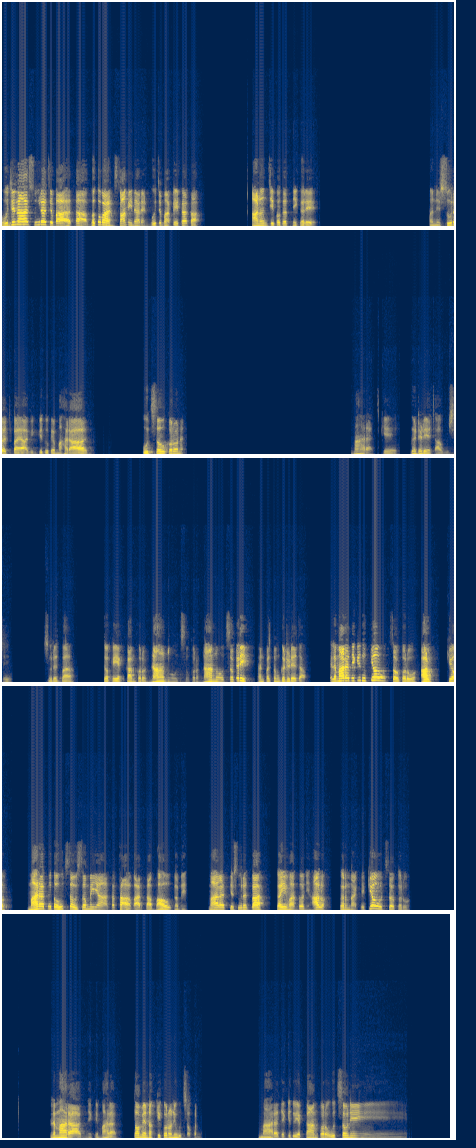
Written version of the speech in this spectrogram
ભુજના સૂરજબા હતા. ભગવાન સ્વામિનારાયણ ભુજમાં બેઠા હતા. આણંદજી ભગતની ઘરે અને સુરજબાએ આવી કીધું કે મહારાજ, ઉત્સવ કરો ને. મહારાજ કે, ગઢડે જવું છે. સુરજબા, તો કે એક કામ કરો, નાનો ઉત્સવ કરો. નાનો ઉત્સવ કરી અને પછી તમે ગઢડે જાઓ. એટલે મહારાજે કીધું, કયો ઉત્સવ કરવો? હાલ, કયો? મહારાજને તો ઉત્સવ, સમયા, કથા, વાર્તા, ભાવ ગમે. મહારાજ કે સુરજબા કઈ વાંધો નહીં, હાલો, કર નાખે. કયો ઉત્સવ કરવો? એટલે મહારાજ ને કે મહારાજ, તમે નક્કી કરો ને ઉત્સવ કરો મહારાજે કીધું, એક કામ કરો, ઉત્સવની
